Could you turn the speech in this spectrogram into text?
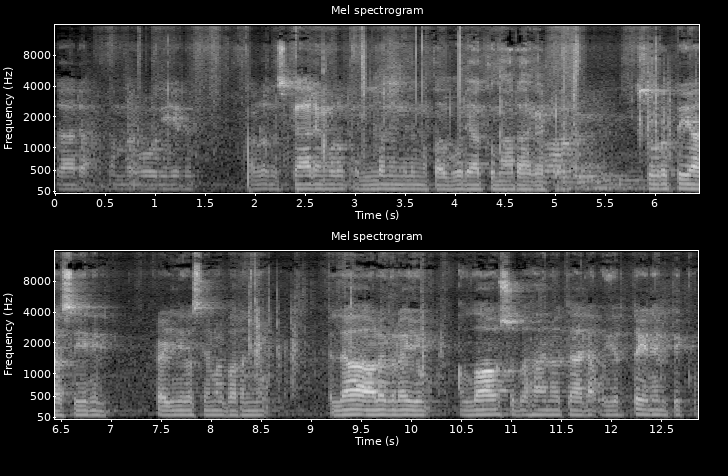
താര നമ്മൾ ഓതിയത് നമ്മുടെ നിസ്കാരങ്ങളും എല്ലാം നിന്നിൽ നിന്ന് കബൂലാക്കുമാറാകട്ടെ സൂറത്ത് യാസീനിൽ കഴിഞ്ഞ ദിവസം നമ്മൾ പറഞ്ഞു എല്ലാ ആളുകളെയും അള്ളാഹു സുബാനോ താല ഉയർത്തെഴുന്നേൽപ്പിക്കും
